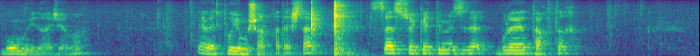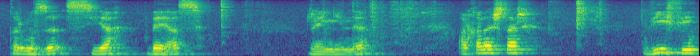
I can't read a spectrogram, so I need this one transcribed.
bu muydu acaba? Evet buymuş arkadaşlar. Ses soketimizi de buraya taktık. Kırmızı, siyah, beyaz renginde. Arkadaşlar Wi-Fi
